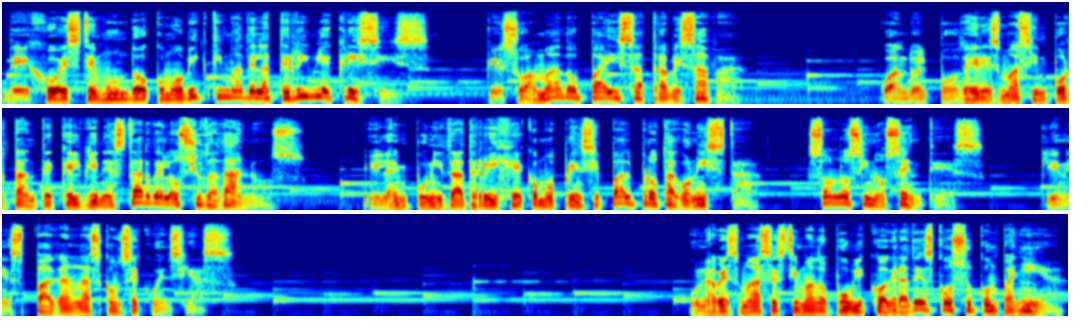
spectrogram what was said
dejó este mundo como víctima de la terrible crisis que su amado país atravesaba. Cuando el poder es más importante que el bienestar de los ciudadanos y la impunidad rige como principal protagonista, son los inocentes quienes pagan las consecuencias. Una vez más, estimado público, agradezco su compañía.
